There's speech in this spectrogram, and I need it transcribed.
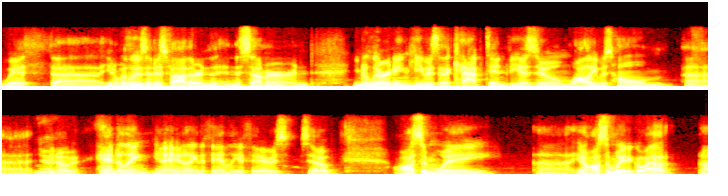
with uh, you know with losing his father in the in the summer and you know learning he was a captain via Zoom while he was home, uh, Yeah. you know handling you know handling the family affairs. So awesome way, uh, you know awesome way to go out. Uh,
